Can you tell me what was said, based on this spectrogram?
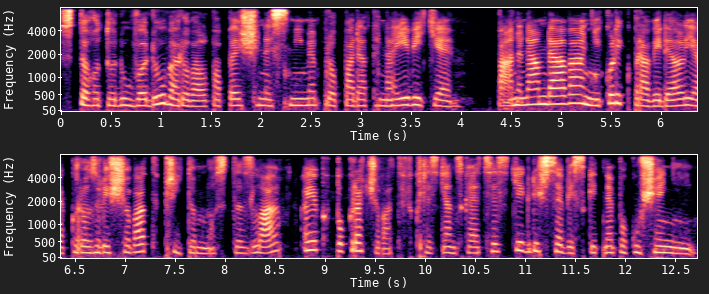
Z tohoto důvodu varoval papež, nesmíme propadat naivitě. Pán nám dává několik pravidel, jak rozlišovat přítomnost zla a jak pokračovat v křesťanské cestě, když se vyskytne pokušení.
